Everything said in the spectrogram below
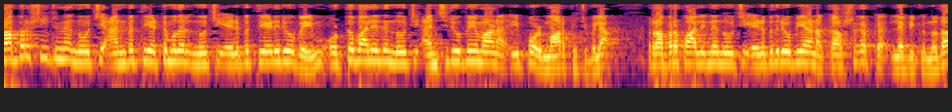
റബ്ബർ ഷീറ്റിന് നൂറ്റി അൻപത്തിയെട്ട് മുതൽ നൂറ്റി എഴുപത്തിയേഴ് രൂപയും ഒട്ടുപാലിന് നൂറ്റി അഞ്ച് രൂപയുമാണ് ഇപ്പോൾ മാർക്കറ്റ് വില. റബ്ബർ പാലിന് നൂറ്റി എഴുപത് രൂപയാണ് കർഷകർക്ക് ലഭിക്കുന്നത്.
